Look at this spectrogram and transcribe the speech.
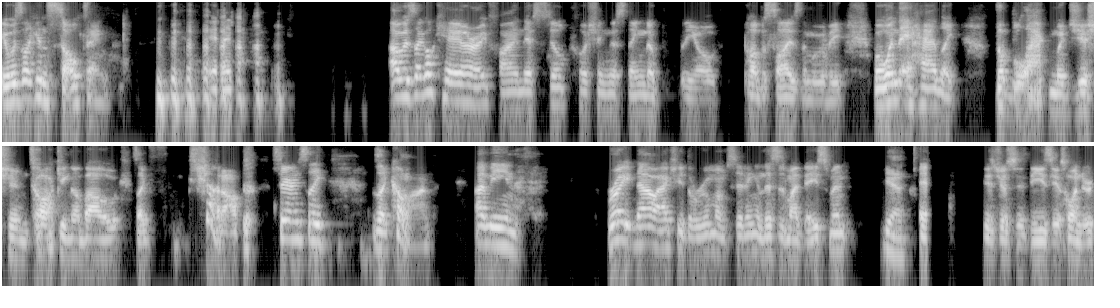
it was like insulting. and I was like, okay, all right, fine. They're still pushing this thing to you know publicize the movie, but when they had like the black magician talking about, it's like, shut up, seriously. It's like, come on. I mean, right now, actually, the room I'm sitting in, this is my basement. Yeah. It's just the easiest one to.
